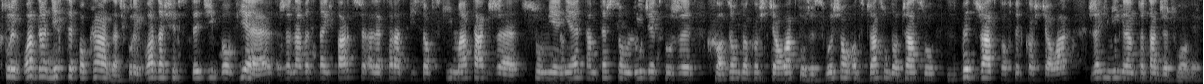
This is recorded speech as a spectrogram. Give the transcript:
których władza nie chce pokazać, których władza się wstydzi, bo wie, że nawet najtwardszy elektorat pisowski ma także sumienie. Tam też są ludzie, którzy chodzą do kościoła, którzy słyszą od czasu do czasu, zbyt rzadko w tych kościołach, że imigrant to także człowiek.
